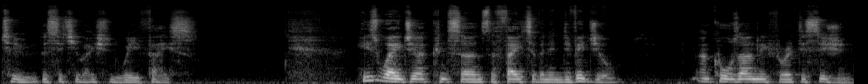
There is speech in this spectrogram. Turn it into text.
to the situation we face. His wager concerns the fate of an individual and calls only for a decision,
